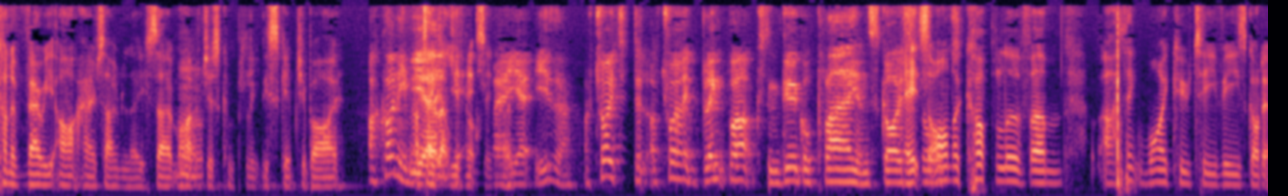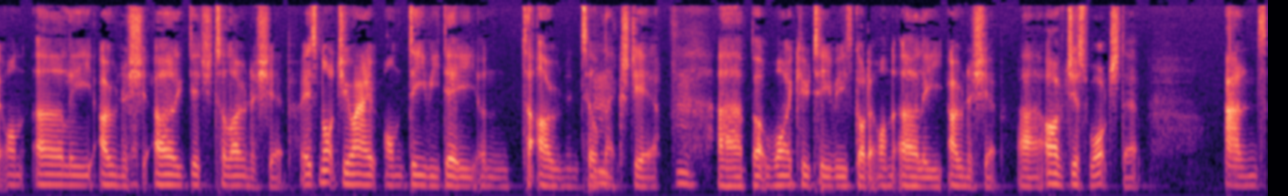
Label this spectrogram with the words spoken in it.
kind of very art house only, so it might Mm. have just completely skipped you by. I can't even Yeah, take that- you've it not seen anywhere yet either. I've tried to, I've tried Blinkbox and Google Play and Sky It's Sports. on a couple of um I think Wuaki TV's got it on early ownership early digital ownership. It's not due out on DVD and to own until Mm. next year. Mm. Uh, but Wuaki TV's got it on early ownership. Uh, I've just watched it and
